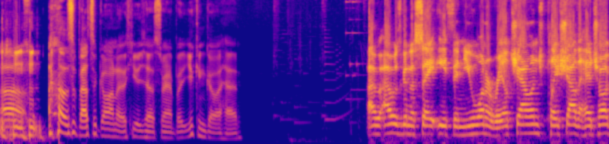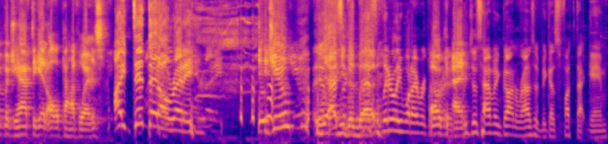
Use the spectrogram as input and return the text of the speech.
I was about to go on a huge ass rant, but you can go ahead. I, I was gonna say, Ethan, you want a rail challenge? Play Shadow the Hedgehog, but you have to get all pathways. I did that already. Did you? Yeah, Yeah, that's he like- did That's literally what I recorded. Okay. We just haven't gotten around to it because fuck that game.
